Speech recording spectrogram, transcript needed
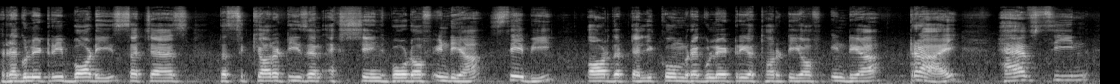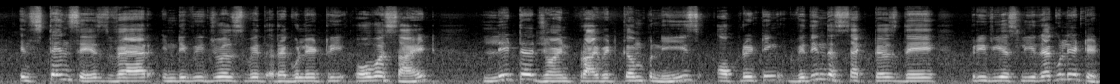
Regulatory bodies such as the Securities and Exchange Board of India, SEBI, or the Telecom Regulatory Authority of India, TRAI, have seen instances where individuals with regulatory oversight later joined private companies operating within the sectors they previously regulated.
